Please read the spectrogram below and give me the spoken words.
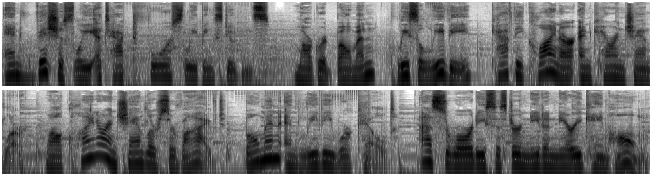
and viciously attacked four sleeping students. Margaret Bowman, Lisa Levy, Kathy Kleiner, and Karen Chandler. While Kleiner and Chandler survived, Bowman and Levy were killed. As sorority sister Nita Neary came home,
